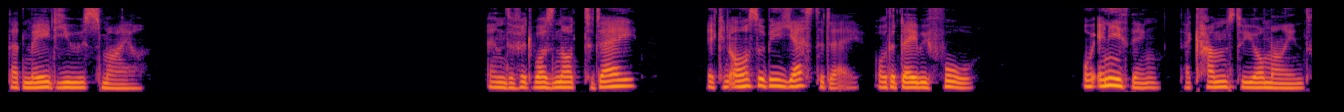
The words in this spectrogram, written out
that made you smile. And if it was not today, it can also be yesterday or the day before, or anything that comes to your mind.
